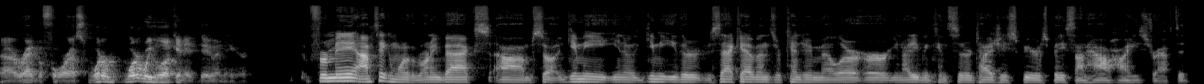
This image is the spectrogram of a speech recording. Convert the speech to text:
uh, right before us. What are what are we looking at doing here? For me, I'm taking one of the running backs. Um, so give me, you know, give me either Zach Evans or Kendre Miller, or you know, I'd even consider Tyjae Spears based on how high he's drafted.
